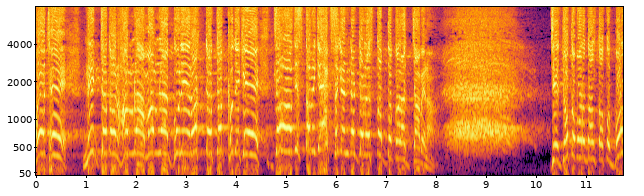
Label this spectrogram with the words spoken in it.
হয়েছে, নির্যাতন, হামলা, মামলা, গুলি, রক্ত, চক্ষু দেখে জামাত ইসলামীকে এক সেকেন্ডের জন্য স্তব্ধ করা যাবে না। যে যত বড় দল, তত বড়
